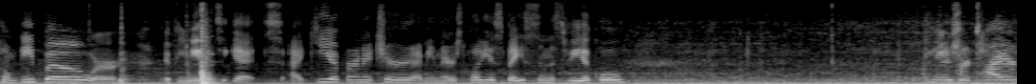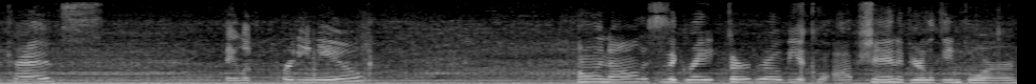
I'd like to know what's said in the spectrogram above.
Home Depot or if you needed to get IKEA furniture. I mean, there's plenty of space in this vehicle. Here's your tire treads. They look pretty new. All in all, this is a great third row vehicle option if you're looking for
